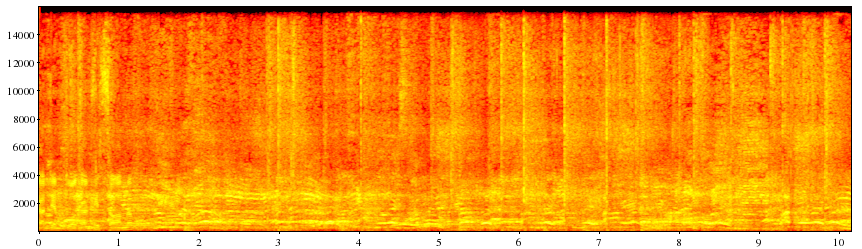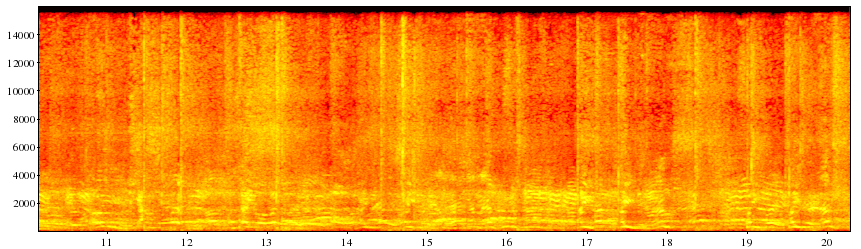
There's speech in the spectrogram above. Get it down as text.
การเตรียมตัวการฟิตซ้อมครับคืนยั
